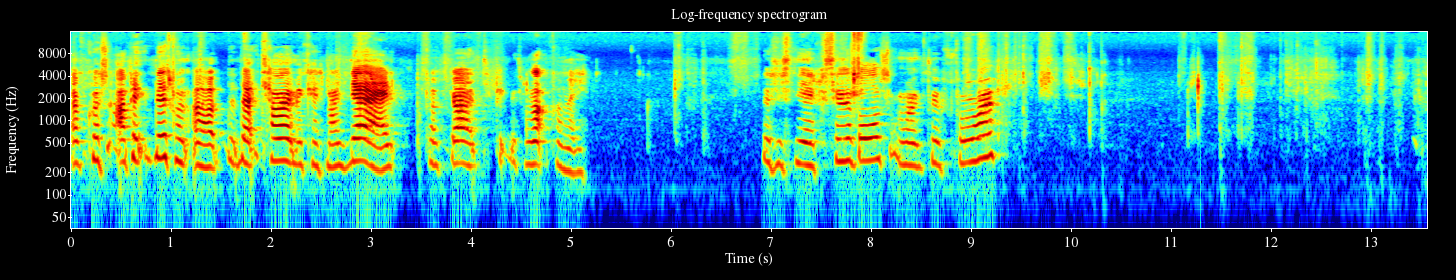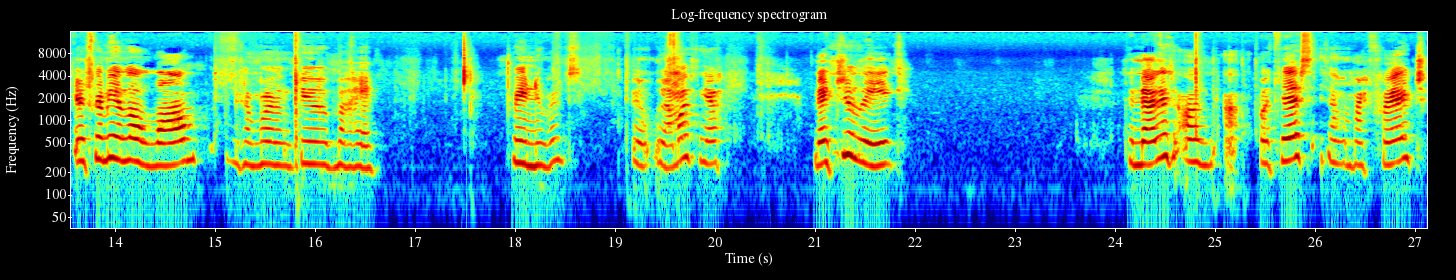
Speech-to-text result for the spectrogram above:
Of course, I picked this one up at that time because my dad forgot to pick this one up for me. This is the Expendables 1 through 4. It's going to be a little long I'm going to do my three new ones. We're almost there. Major League. The is on uh, with this is on my fridge.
